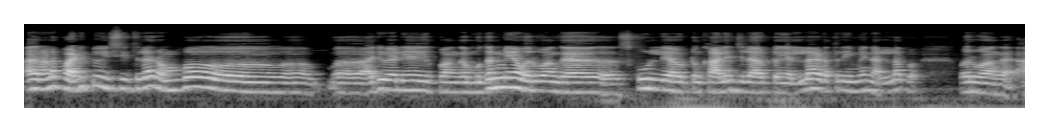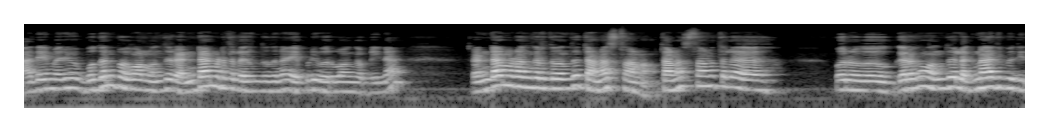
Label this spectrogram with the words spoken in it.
அதனால் படிப்பு விஷயத்தில் ரொம்ப அறிவாளியாக இருப்பாங்க. முதன்மையாக வருவாங்க. ஸ்கூல்லே ஆகட்டும் காலேஜில் ஆகட்டும் எல்லா இடத்துலையுமே நல்லா வருவாங்க. அதே மாதிரி புதன் பகவான் வந்து ரெண்டாம் இடத்துல இருந்ததுன்னா எப்படி வருவாங்க அப்படின்னா ரெண்டாம் இடங்கிறது வந்து தனஸ்தானம். தனஸ்தானத்தில் ஒரு கிரகம் வந்து லக்னாதிபதி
